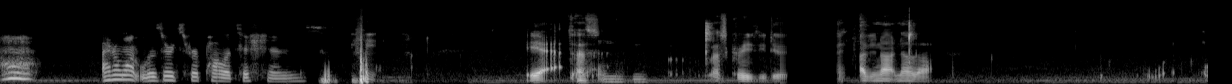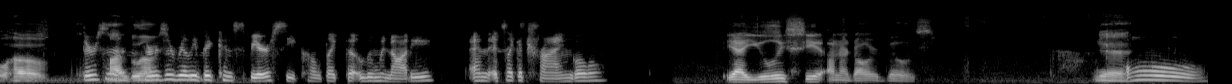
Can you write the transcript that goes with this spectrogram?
I don't want lizards for politicians. Yeah, That's mm-hmm. That's crazy, dude. I did not know that. Whoa. There's a there's a really big conspiracy called like the Illuminati, and it's like a triangle. yeah. You always see it on our dollar bills. Yeah. Oh,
